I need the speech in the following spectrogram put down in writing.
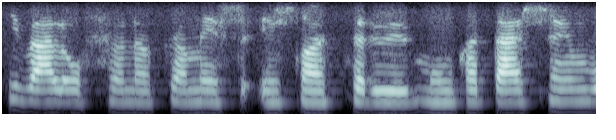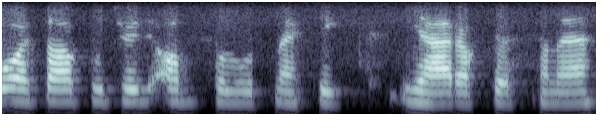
kiváló főnököm és, és nagyszerű munkatársaim voltak, úgyhogy abszolút nekik jár a köszönet.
